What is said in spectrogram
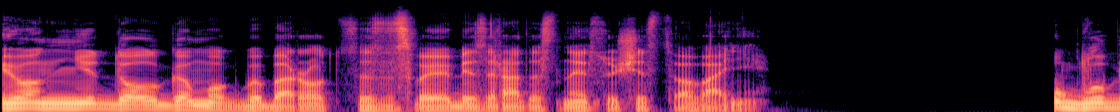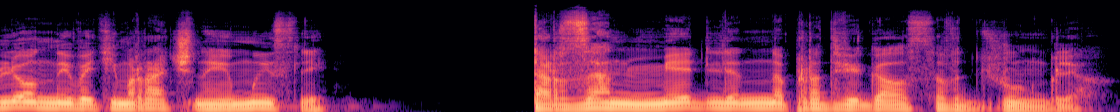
и он недолго мог бы бороться за свое безрадостное существование. Углубленный в эти мрачные мысли, Тарзан медленно продвигался в джунглях.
